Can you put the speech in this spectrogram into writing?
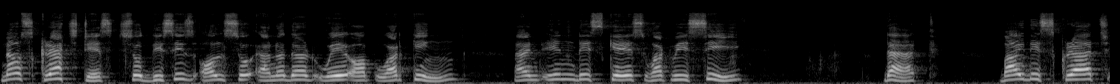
Now, scratch test. So, this is also another way of working and in this case what we see that by this scratch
